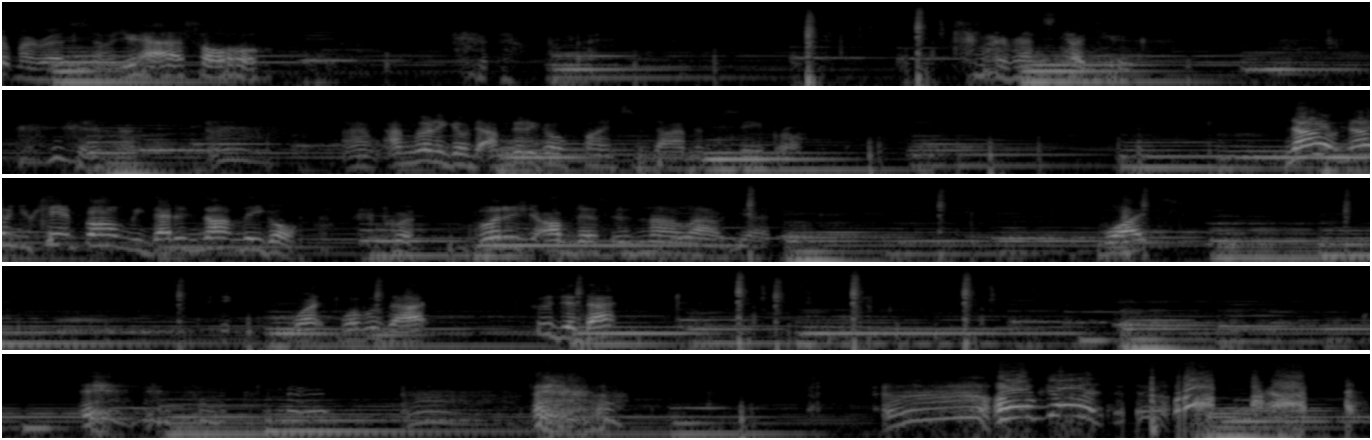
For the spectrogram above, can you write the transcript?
took my redstone, you asshole. took my redstone, you. I'm, I'm gonna go. I'm gonna go find some diamonds, see, bro. No, no, you can't follow me. That is not legal. Footage of this is not allowed yet. What? What? What was that? Who did that? あっ。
